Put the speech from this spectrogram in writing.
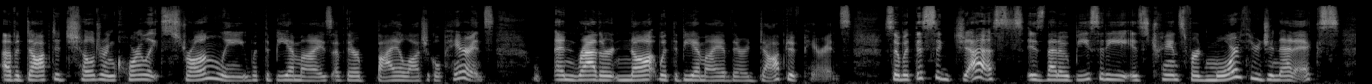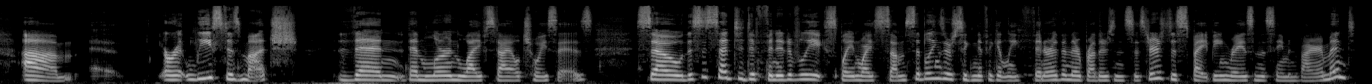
of adopted children correlate strongly with the BMIs of their biological parents, and rather not with the BMI of their adoptive parents. So what this suggests is that obesity is transferred more through genetics, um, or at least as much than than learned lifestyle choices. So this is said to definitively explain why some siblings are significantly thinner than their brothers and sisters despite being raised in the same environment.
